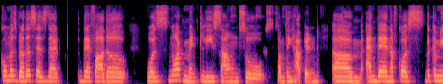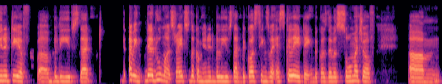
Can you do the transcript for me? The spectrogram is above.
Komal's brother says that their father was not mentally sound, so something happened. Um, and then, of course, the community of uh, believes that, I mean, there are rumors, right? So the community believes that because things were escalating, because there was so much of um,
